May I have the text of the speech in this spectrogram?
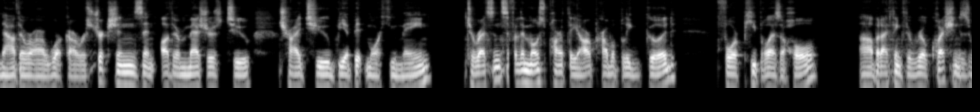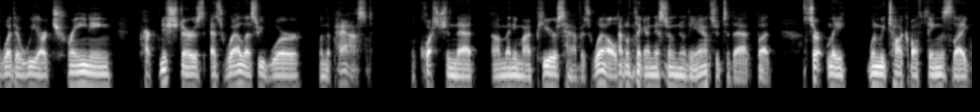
Now there are work hour restrictions and other measures to try to be a bit more humane to residents. For the most part, they are probably good for people as a whole. Uh, but I think the real question is whether we are training practitioners as well as we were in the past. A question that uh, many of my peers have as well. I don't think I necessarily know the answer to that, but certainly when we talk about things like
